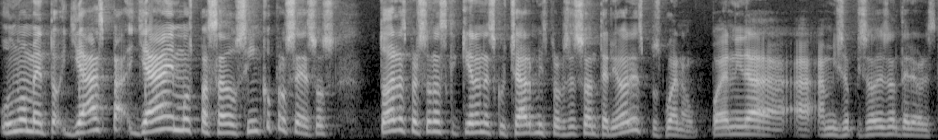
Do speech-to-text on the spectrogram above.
un momento, ya, ya hemos pasado cinco procesos. Todas las personas que quieran escuchar mis procesos anteriores, pues bueno, pueden ir a, mis episodios anteriores.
